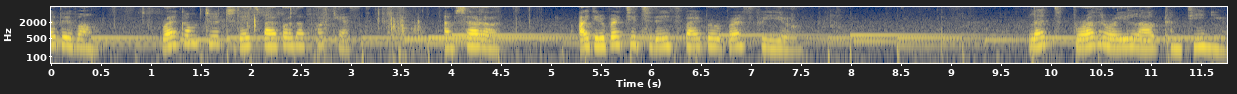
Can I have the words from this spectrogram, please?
everyone. Welcome to today's Bible podcast. I'm Sarah. I delivered today's Bible verse for you. Let brotherly love continue.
